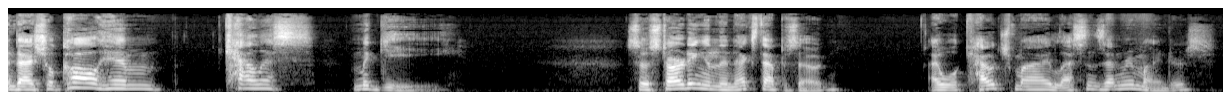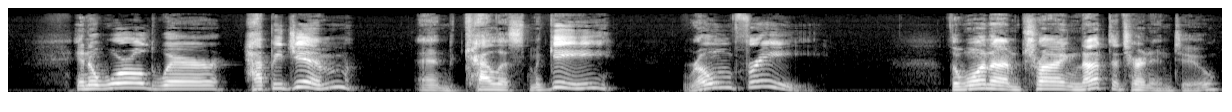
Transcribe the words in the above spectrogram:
And I shall call him Callous McGee. So, starting in the next episode, I will couch my lessons and reminders in a world where Happy Jim and Callous McGee roam free. The one I'm trying not to turn into,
